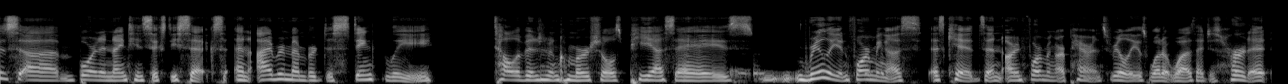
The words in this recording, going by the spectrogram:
Was um, born in 1966, and I remember distinctly television commercials, PSAs, really informing us as kids and are informing our parents, really, is what it was. I just heard it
